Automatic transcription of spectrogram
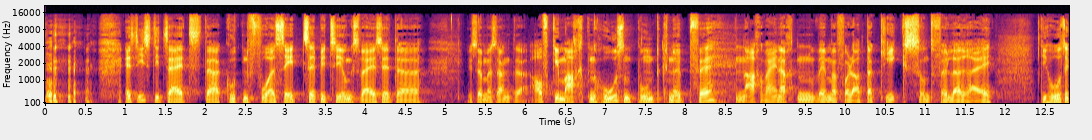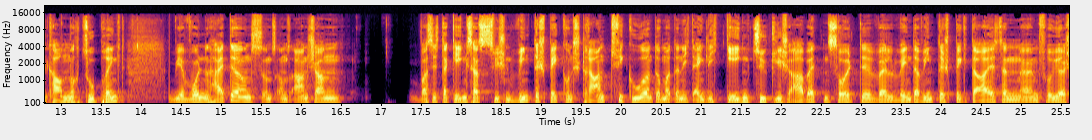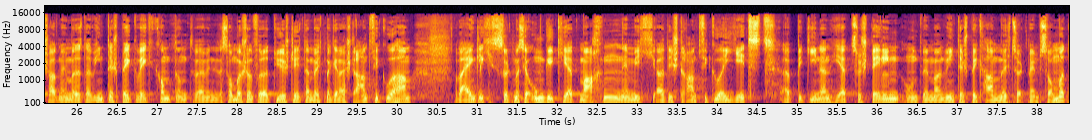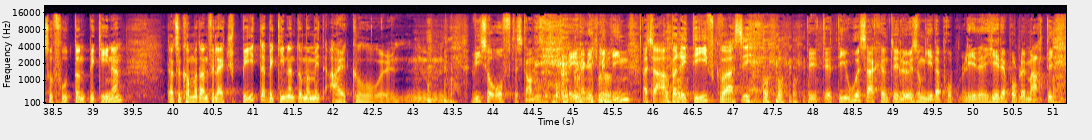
es ist die Zeit der guten Vorsätze beziehungsweise der wie soll man sagen, der aufgemachten Hosenbundknöpfe nach Weihnachten, wenn man vor lauter Keks und Völlerei die Hose kaum noch zubringt. Wir wollen heute uns, uns, uns anschauen, was ist der Gegensatz zwischen Winterspeck und Strandfigur und ob man da nicht eigentlich gegenzyklisch arbeiten sollte, weil wenn der Winterspeck da ist, dann äh, im Frühjahr schaut man immer, dass der Winterspeck wegkommt und äh, wenn der Sommer schon vor der Tür steht, dann möchte man gerne eine Strandfigur haben. Aber eigentlich sollte man es ja umgekehrt machen, nämlich äh, die Strandfigur jetzt beginnen herzustellen und wenn man Winterspeck haben möchte, sollte man im Sommer zu futtern beginnen. Dazu kommen wir dann vielleicht später, beginnen tun wir mit Alkohol. Wie so oft das ganze Problem eigentlich beginnt. Also Aperitif quasi. Die, die, die Ursache und die Lösung jeder, jeder Problematik.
